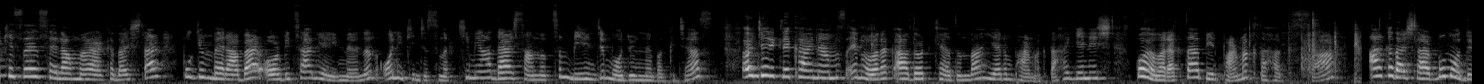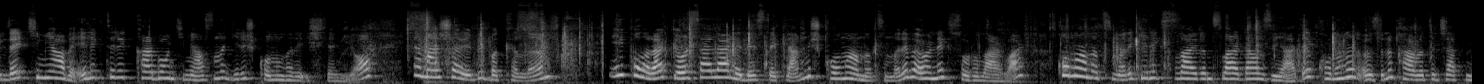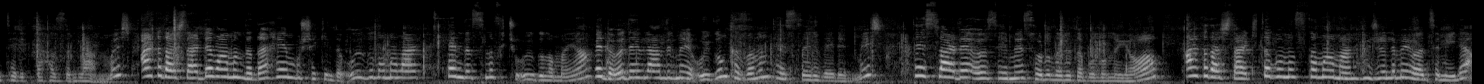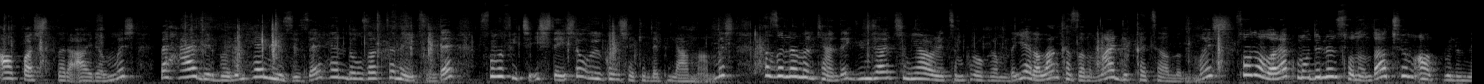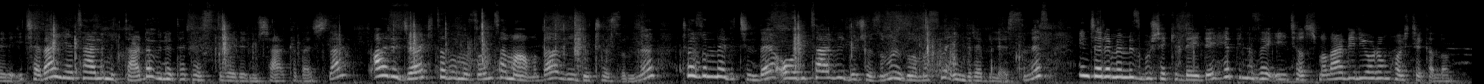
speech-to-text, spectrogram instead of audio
Herkese selamlar arkadaşlar. Bugün beraber Orbital yayınlarının 12. sınıf kimya ders anlatım 1. modülüne bakacağız. Öncelikle kaynağımız en olarak A4 kağıdından yarım parmak daha geniş, boy olarak da bir parmak daha kısa. Arkadaşlar bu modülde kimya ve elektrik, karbon kimyasına giriş konuları işleniyor. Hemen şöyle bir bakalım. İlk olarak görsellerle desteklenmiş konu anlatımları ve örnek sorular var. Konu anlatımları gereksiz ayrıntılardan ziyade konunun özünü kavratacak nitelikte hazırlanmış. Arkadaşlar devamında da hem bu şekilde uygulamalar hem de sınıf içi uygulamaya ve de ödevlendirmeye uygun kazanım testleri verilmiş. Testlerde ÖSYM soruları da bulunuyor. Arkadaşlar kitabımız tamamen hücreleme yöntemiyle alt başlıklara ayrılmış ve her bir bölüm hem yüz yüze hem de uzaktan eğitimde sınıf içi işleyişe uygun şekilde planlanmış. Hazırlanırken de güncel kimya öğretim programında yer alan kazanımlar dikkate alınmış. Son olarak modülün sonunda tüm alt bölümleri içeren yeterli miktarda ünite testi verilmiş arkadaşlar. Ayrıca kitabımızın tamamı da video çözümlü. Çözümler için de orbital video çözümü uygulamasını indirebilirsiniz. İncelememiz bu şekildeydi. Hepinize iyi çalışmalar diliyorum. Hoşçakalın.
